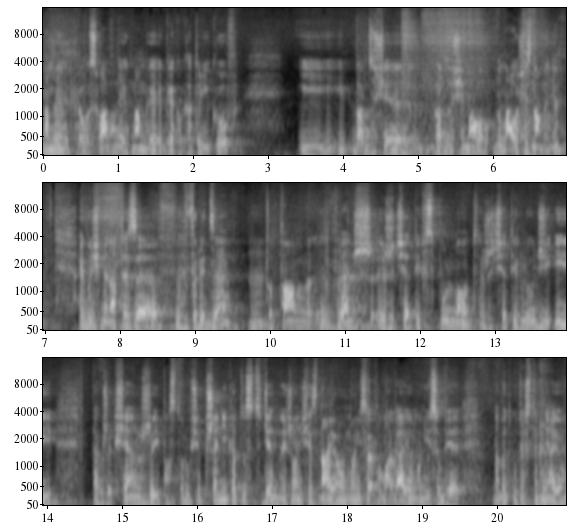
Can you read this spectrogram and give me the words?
mamy prawosławnych, mamy grekokatolików i bardzo się, bardzo się mało, no mało się znamy, nie? A jak byliśmy na tezę w, w Rydze, to tam wręcz życie tych wspólnot, życie tych ludzi i także księży i pastorów się przenika. To jest codzienność, że oni się znają, oni sobie Tak, pomagają, oni sobie nawet udostępniają,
